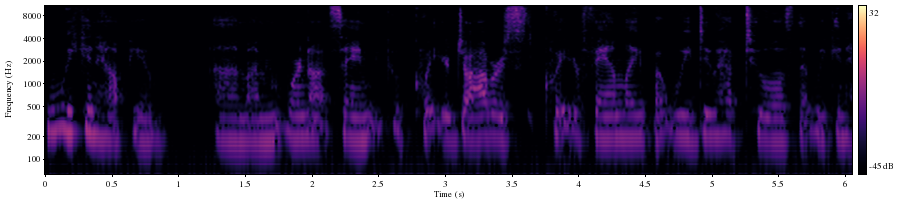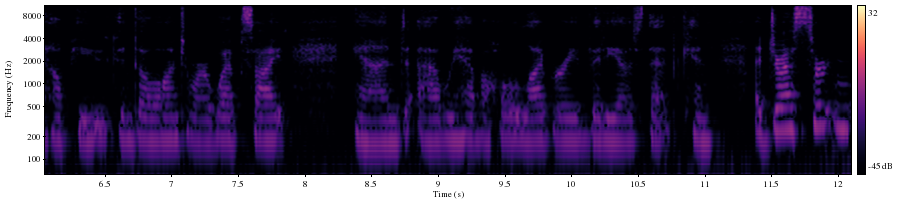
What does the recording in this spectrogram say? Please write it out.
we can help you. Um, we're not saying quit your job or quit your family, but we do have tools that we can help you. You can go onto our website, and uh, we have a whole library of videos that can address certain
